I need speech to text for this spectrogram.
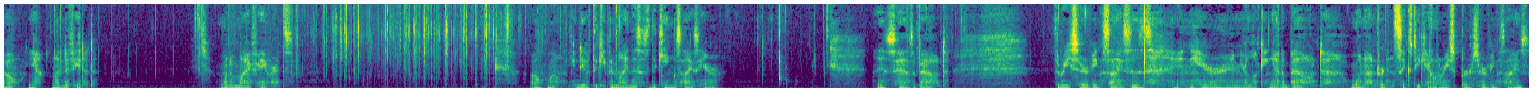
Oh, yeah, undefeated. One of my favorites. Oh, well, you do have to keep in mind this is the king size here. This has about three serving sizes in here, and you're looking at about 160 calories per serving size,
